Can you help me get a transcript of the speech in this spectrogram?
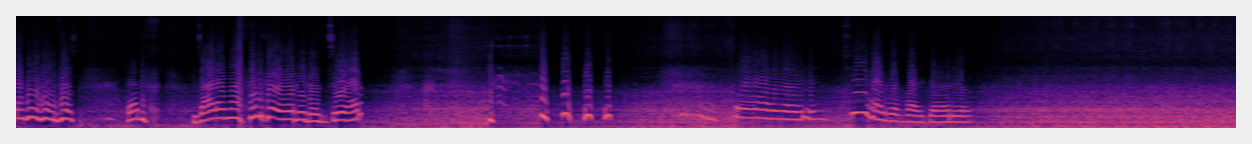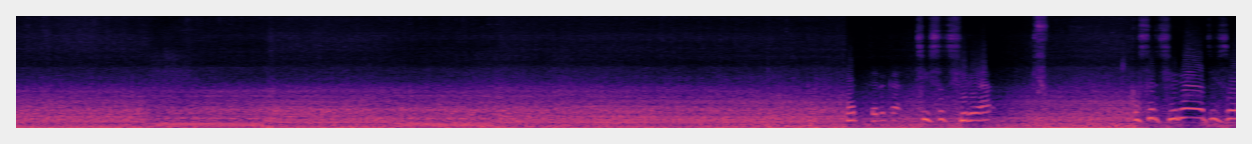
यार जाडोमा पनि ओभर हिट हुन्छ यार। के खालको बाइक यार यो? चिसो छिर्यो यार। कसरी छिर्यो चिसो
